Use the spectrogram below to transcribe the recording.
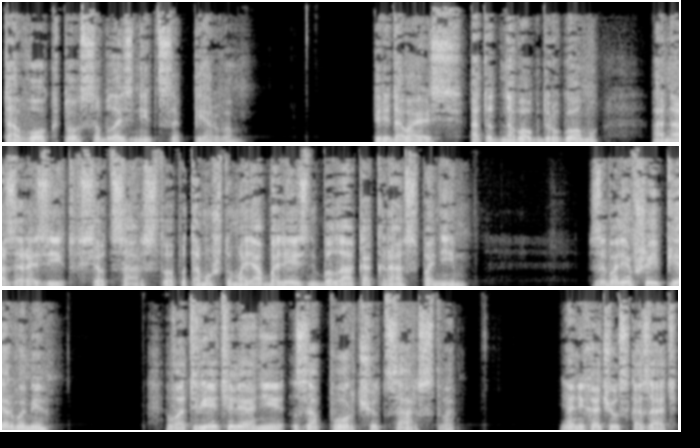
того, кто соблазнится первым. Передаваясь от одного к другому, она заразит все царство, потому что моя болезнь была как раз по ним. Заболевшие первыми, в ответе ли они за порчу царства? Я не хочу сказать,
